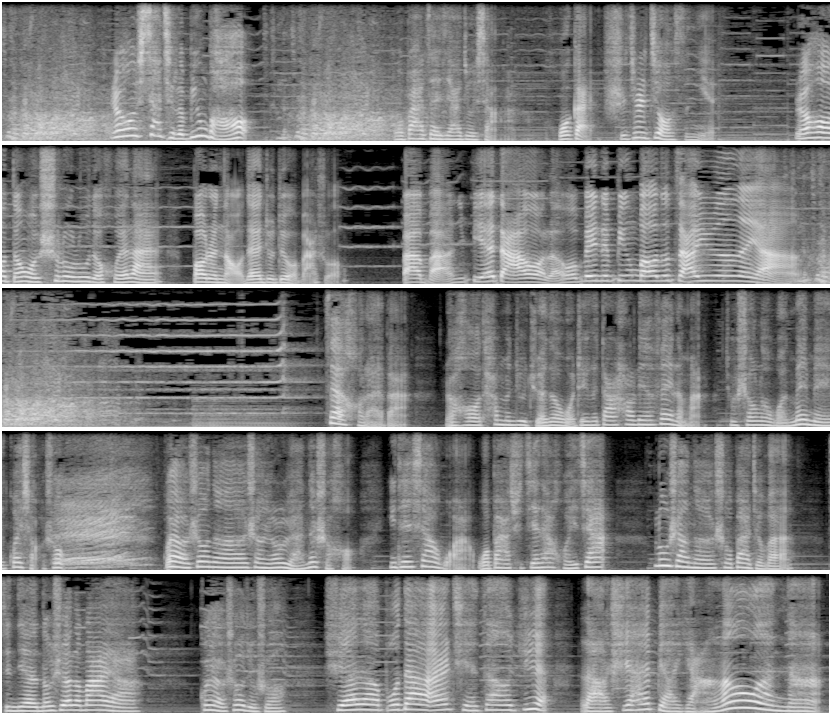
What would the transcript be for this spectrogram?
然后下起了冰雹。我爸在家就想啊，活该，使劲叫死你。然后等我湿漉漉的回来，抱着脑袋就对我爸说：“爸爸，你别打我了，我被这冰雹都砸晕了呀。”再后来吧，然后他们就觉得我这个大号练废了嘛，就生了我妹妹怪小兽。怪小兽呢，上幼儿园的时候，一天下午啊，我爸去接他回家。路上呢，兽爸就问：“今天都学了嘛呀？”怪小兽就说：“学了不但而且造句，老师还表扬了我呢。”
